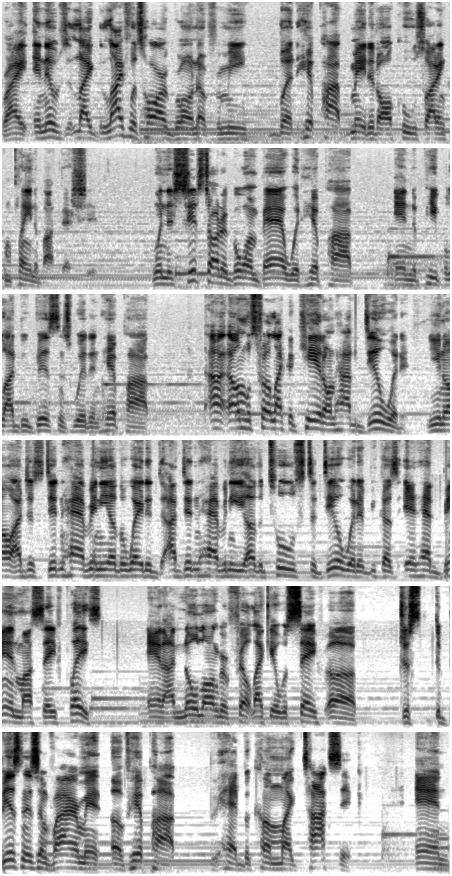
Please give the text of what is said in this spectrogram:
right? And it was like life was hard growing up for me, but hip hop made it all cool, so I didn't complain about that shit. When the shit started going bad with hip hop and the people I do business with in hip hop, I almost felt like a kid on how to deal with it. You know, I just didn't have any other way to, I didn't have any other tools to deal with it because it had been my safe place. And I no longer felt like it was safe. Uh, just the business environment of hip hop had become like toxic. And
